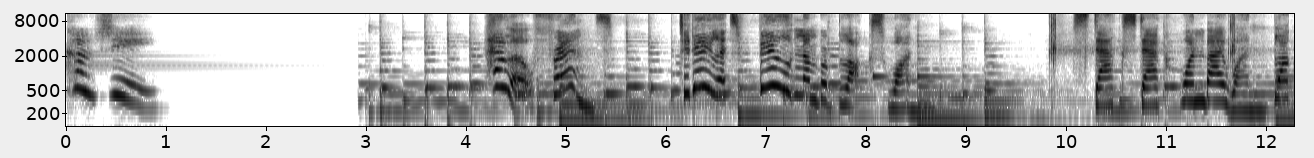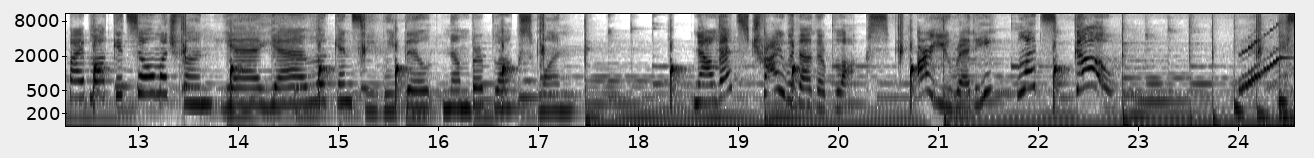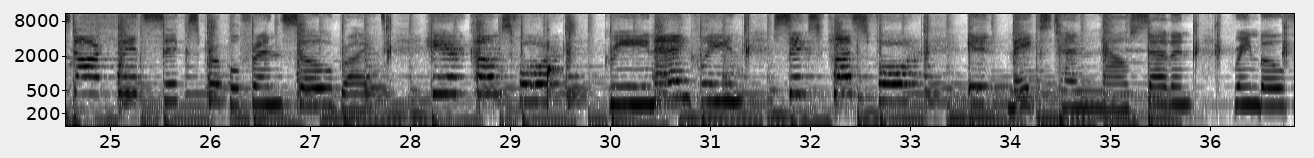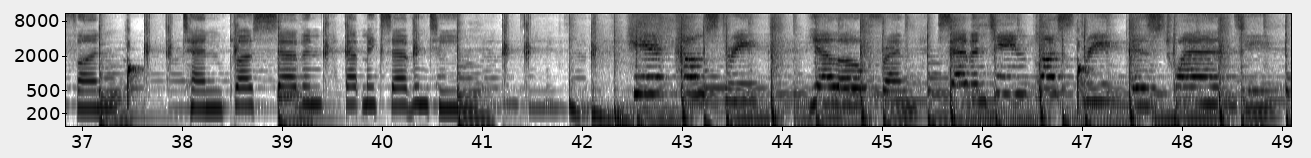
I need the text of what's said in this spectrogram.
Cocosi. Hello, friends. Today let's build number blocks 1. Stack, stack, one by one, block by block, it's so much fun. Yeah, yeah, look and see, we built Numberblocks 1. Now let's try with other blocks. Are you ready? Let's go! We start with six Rainbow fun. 10 plus 7, that makes 17 Here comes 3, yellow friend. 17 plus 3 is 20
